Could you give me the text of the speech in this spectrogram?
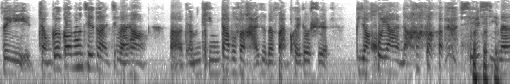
所以整个高中阶段基本上，呃，咱们听大部分孩子的反馈都是。比较灰暗的，学习呢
